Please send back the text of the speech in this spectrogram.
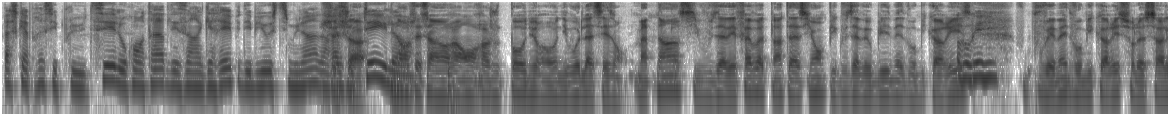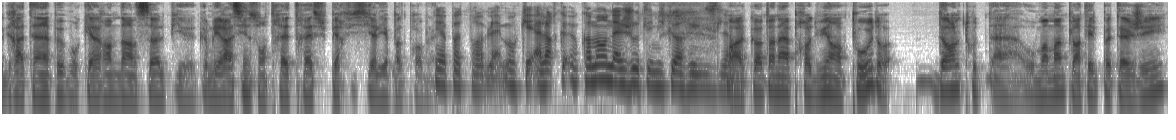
Parce qu'après, c'est plus utile, au contraire des engrais puis des biostimulants d'en rajouter. ça. Là. Non, c'est ça. On, on rajoute pas au, au niveau de la saison. Maintenant, si vous avez fait votre plantation puis que vous avez oublié de mettre vos mycorhizes, Oui. vous pouvez mettre vos mycorhizes sur le sol, gratter un peu pour qu'elles rentrent dans le sol. Puis euh, comme les racines sont très, très superficielles, il n'y a pas de Il problème. n'y a pas de problème. OK. Alors, comment on ajoute les mycorhizes? Là? Bon, quand on a un produit en poudre, dans le au moment de planter le potager,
